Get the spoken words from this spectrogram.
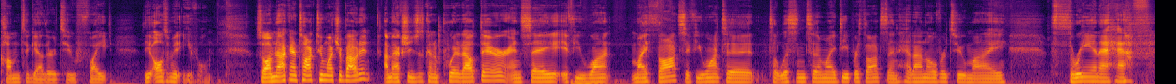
come together to fight the ultimate evil. So I'm not going to talk too much about it. I'm actually just going to put it out there and say if you want my thoughts, if you want to to listen to my deeper thoughts, then head on over to my three and a half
